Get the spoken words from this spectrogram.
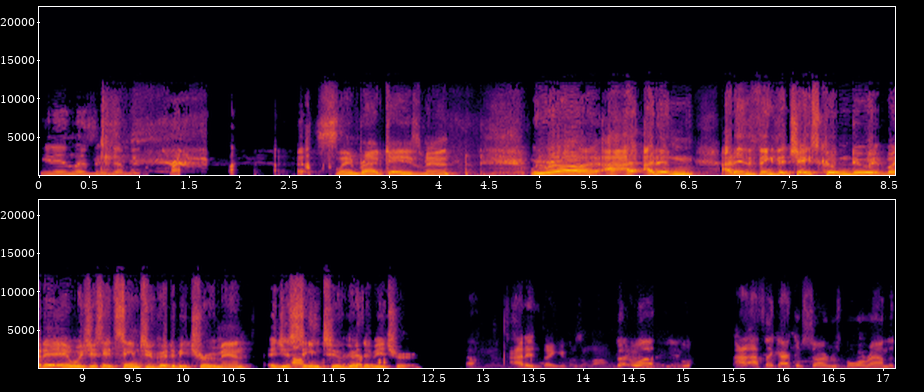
he didn't listen to me. Slam Brad Kays, man. We were. Uh, I. I didn't. I didn't think that Chase couldn't do it, but it, it was just. It seemed too good to be true, man. It just seemed too good to be true. I didn't think it was a long. But well, I think our concern was more around the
